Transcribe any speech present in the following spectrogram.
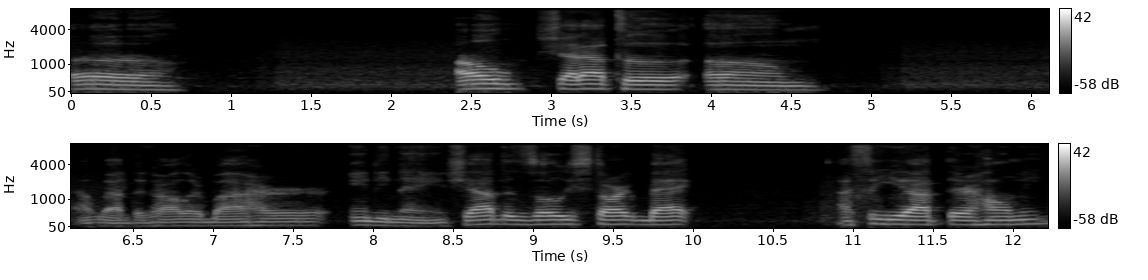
Uh oh, shout out to um I'm about to call her by her indie name. Shout out to Zoey Stark back. I see you out there, homie.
